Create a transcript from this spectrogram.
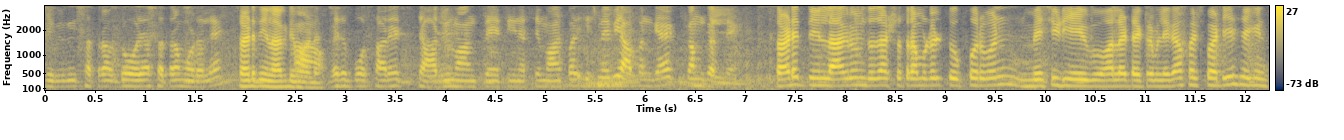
जी बिल्कुल सत्रह दो हज़ार सत्रह मॉडल है। साढ़े तीन लाख डिमांड है हाँ, वैसे बहुत सारे चार भी मांगते हैं तीन अस्सी मांग पर इसमें भी अपन क्या है कम कर लेंगे। साढ़े तीन लाख रुपए में दो हज़ार सत्रह model two four one Massey D वाला ट्रैक्टर मिलेगा फ़र्स्ट पार्टी है सेकंड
